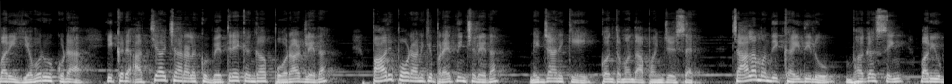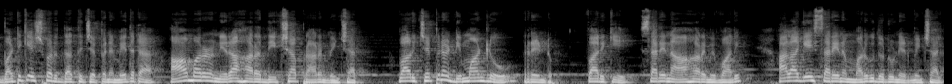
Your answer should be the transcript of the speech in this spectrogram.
మరి ఎవరూ కూడా ఇక్కడి అత్యాచారాలకు వ్యతిరేకంగా పోరాడలేదా? పారిపోవడానికి ప్రయత్నించలేదా? నిజానికి కొంతమంది ఆ పనిచేశారు చాలా మంది ఖైదీలు భగత్ సింగ్ మరియు బటికేశ్వర్ దత్ చెప్పిన మీదట ఆమరణ నిరాహార దీక్ష ప్రారంభించారు. వారు చెప్పిన డిమాండ్లు రెండు. వారికి సరైన ఆహారం ఇవ్వాలి అలాగే సరైన మరుగుదొడ్డు నిర్మించాలి.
